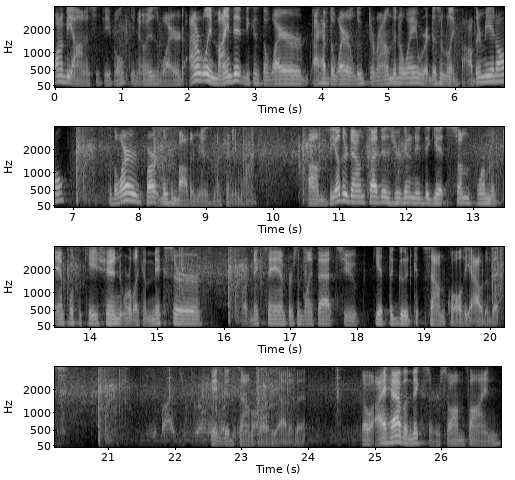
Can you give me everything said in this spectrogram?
I want to be honest with people. You know, it is wired. I don't really mind it because the wire, I have the wire looped around in a way where it doesn't really bother me at all. So the wired part doesn't bother me as much anymore. Um, the other downside is you're going to need to get some form of amplification or like a mixer or a mix amp or something like that to get the good sound quality out of it. Get good sound quality out of it. So I have a mixer, so I'm fine.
